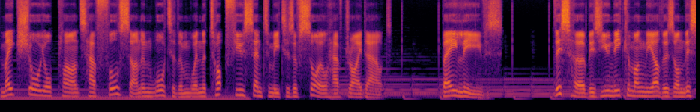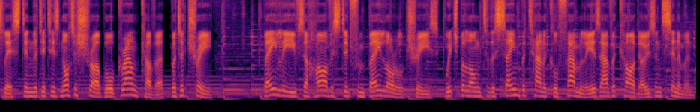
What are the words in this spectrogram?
Make sure your plants have full sun and water them when the top few centimeters of soil have dried out. Bay leaves. This herb is unique among the others on this list in that it is not a shrub or ground cover, but a tree. Bay leaves are harvested from bay laurel trees, which belong to the same botanical family as avocados and cinnamon.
